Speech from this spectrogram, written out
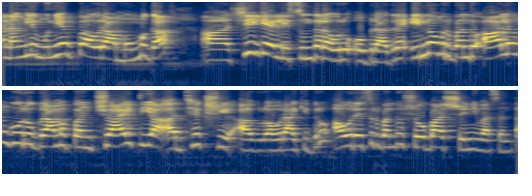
ನಂಗ್ಲಿ ಮುನಿಯಪ್ಪ ಅವರ ಮೊಮ್ಮಗ ಶೀಗೆಯಲ್ಲಿ ಸುಂದರ್ ಅವರು ಒಬ್ಬರಾದ್ರೆ ಇನ್ನೊಬ್ರು ಬಂದು ಆಲಂಗೂರು ಗ್ರಾಮ ಪಂಚಾಯಿತಿಯ ಅಧ್ಯಕ್ಷೆ ಅವರು ಅವರಾಗಿದ್ರು. ಅವ್ರ ಹೆಸರು ಬಂದು ಶೋಭಾ ಶ್ರೀನಿವಾಸ್ ಅಂತ.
